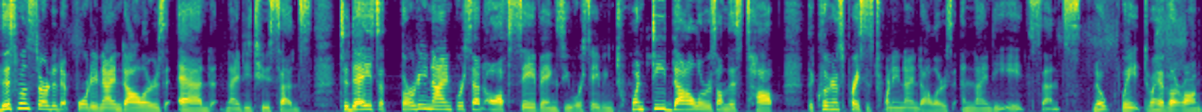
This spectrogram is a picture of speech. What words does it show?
This one started at $49.92. Today, it's a 39% off savings. You are saving $20 on this top. The clearance price is $29.98. Nope, wait, do I have that wrong?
